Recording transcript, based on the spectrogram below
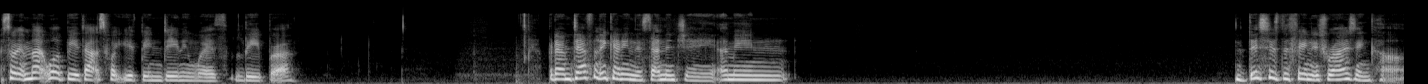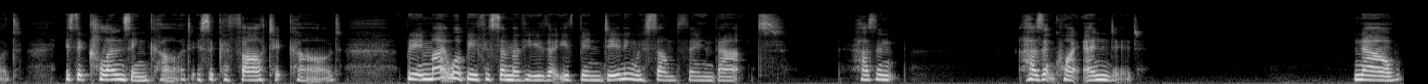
So it might well be that's what you've been dealing with, Libra. But I'm definitely getting this energy. I mean, this is the Phoenix Rising card. It's a cleansing card, it's a cathartic card. But it might well be for some of you that you've been dealing with something that hasn't hasn't quite ended. Now,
